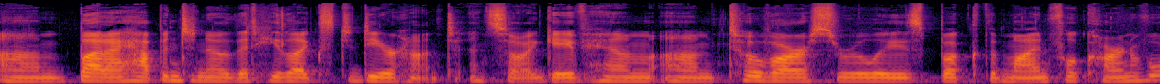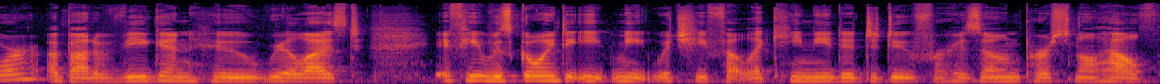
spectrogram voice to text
um, but I happen to know that he likes to deer hunt. And so I gave him um, Tovar Cerulli's book, The Mindful Carnivore, about a vegan who realized if he was going to eat meat, which he felt like he needed to do for his own personal health,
